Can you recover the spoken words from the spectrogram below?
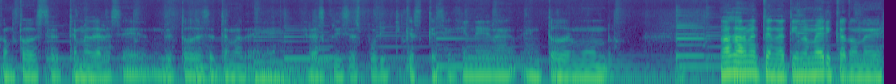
con todo este tema de, de todo este tema de, de las crisis políticas que se generan en todo el mundo. No solamente en Latinoamérica, donde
